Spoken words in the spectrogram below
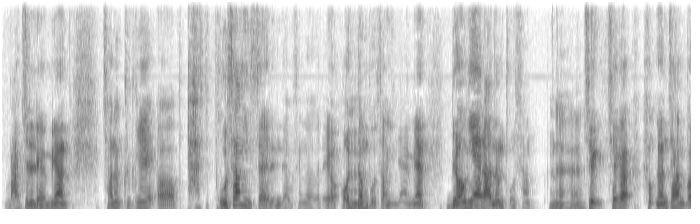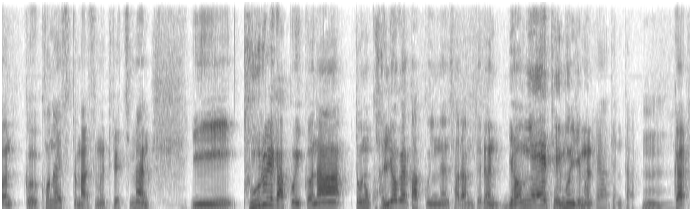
맞으려면 저는 그게 어, 다 보상이 있어야 된다고 생각을 해요. 어떤 음. 보상이냐면 명예라는 보상. 네. 즉 제가 언제 한번 그 코너에서도 말씀을 드렸지만 이 부를 갖고 있거나 또는 권력을 갖고 있는 사람들은 명예의 대물림을 해야 된다. 음. 그러니까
